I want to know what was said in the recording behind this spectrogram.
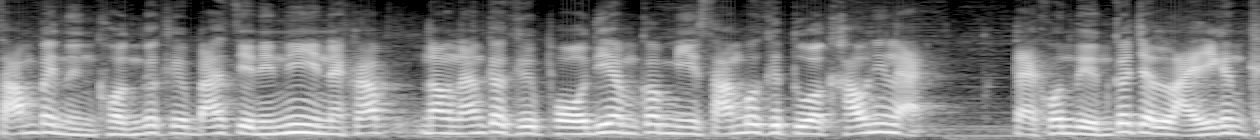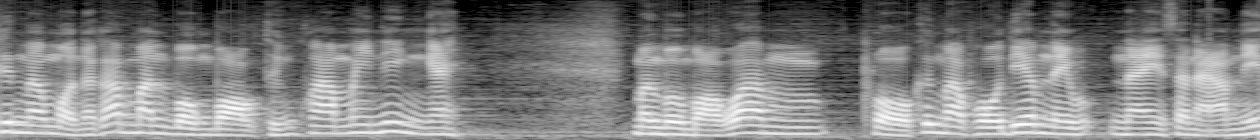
ซ้ำไปหนึ่งคนก็คือบาสเจนินี่นะครับ นอกนั้นก็คือโพเดียมก็มีซ้ำก็คือตัวเขานี่แหละ แต่คนอื่นก็จะไหลกันขึ้นมาหมดนะครับ มันบ่งบอกถึงความไม่นิ่งไง มันบ่งบอกว่าโผล่ขึ้นมาโพเดียมในในสนามนี้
